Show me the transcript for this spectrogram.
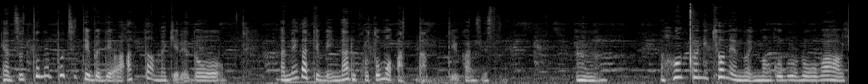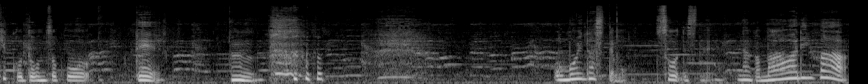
いやずっとねポジティブではあったんだけれどネガティブになることもあったっていう感じですね。うん。本当に去年の今頃は結構どん底でうん。思い出してもそうですね。なんか周りは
